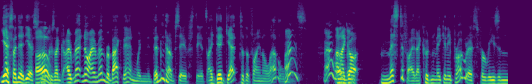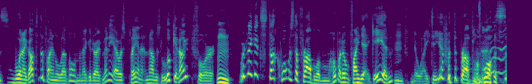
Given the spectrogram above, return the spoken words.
Yes, I did. Yes, Oh. because I, I rem- no, I remember back then when it didn't have save states, I did get to the final level once, Oh, ah, well and I done. got mystified. I couldn't make any progress for reasons. When I got to the final level on the Mega Drive Mini, I was playing it and I was looking out for Hmm. where did I get stuck? What was the problem? Hope I don't find it again. No idea what the problem was.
